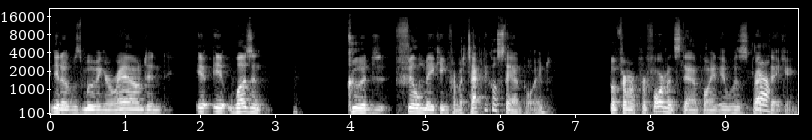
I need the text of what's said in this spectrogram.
you know, it was moving around, and it it wasn't good filmmaking from a technical standpoint, but from a performance standpoint, it was breathtaking,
